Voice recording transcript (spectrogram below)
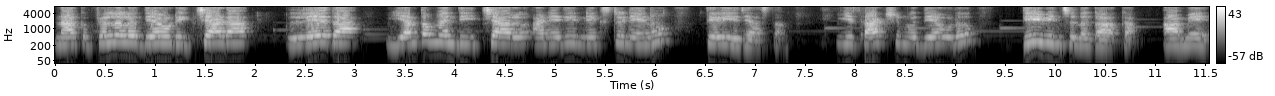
నాకు పిల్లలు దేవుడు ఇచ్చాడా? లేదా ఎంతమంది ఇచ్చారు అనేది నెక్స్ట్ నేను తెలియజేస్తాను. ఈ సాక్ష్యము దేవుడు దీవించును గాక ఆమె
